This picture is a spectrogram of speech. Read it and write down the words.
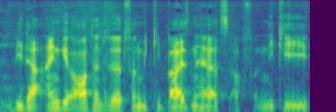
mhm. wie da eingeordnet wird von Miki Beisenherz, auch von Niki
